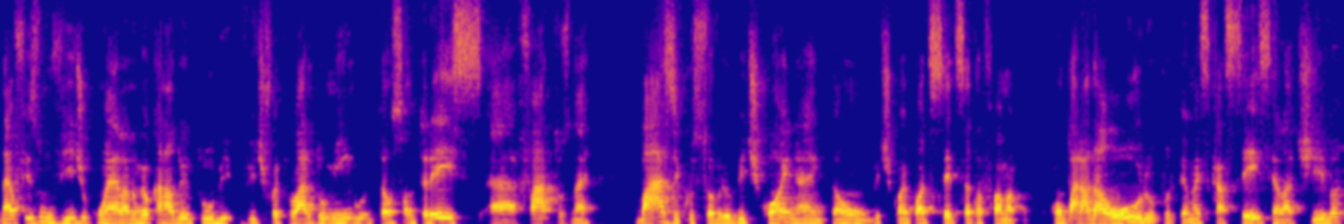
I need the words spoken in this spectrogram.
né, eu fiz um vídeo com ela no meu canal do YouTube. O vídeo foi para o ar domingo, então são três uh, fatos, né? básicos sobre o Bitcoin, né? Então, o Bitcoin pode ser, de certa forma, comparado a ouro por ter uma escassez relativa.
